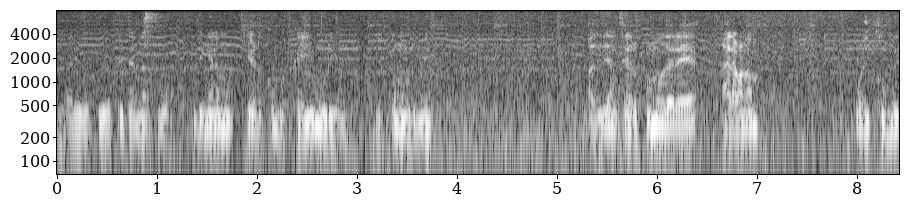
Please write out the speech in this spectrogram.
എന്തായാലും ഇത് തീർത്തിട്ട് തന്നെ പോവാം. ഇതിങ്ങനെ മുക്കിയെടുക്കുമ്പോൾ കൈ മുറിയും. ഇതൊക്കെ മുറിഞ്ഞ് അത് ഞാൻ ചെറുപ്പം മുതലേ അരവണം പൊളിക്കുമ്പോൾ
